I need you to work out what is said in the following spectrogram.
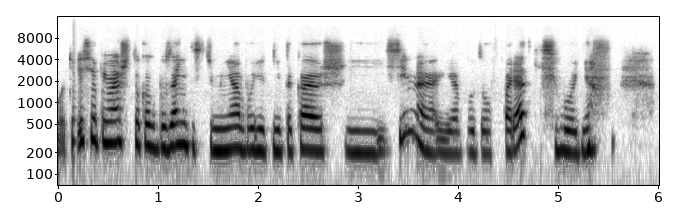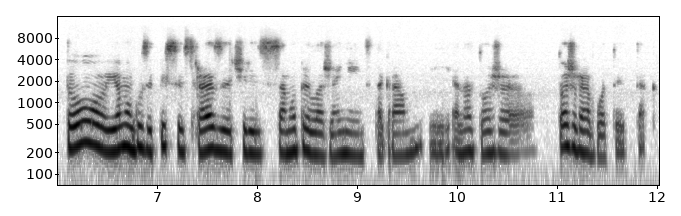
Вот. Если я понимаю, что как бы занятость у меня будет не такая уж и сильная, я буду в порядке сегодня, то я могу записывать сразу через само приложение Инстаграм, и оно тоже, тоже работает так.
